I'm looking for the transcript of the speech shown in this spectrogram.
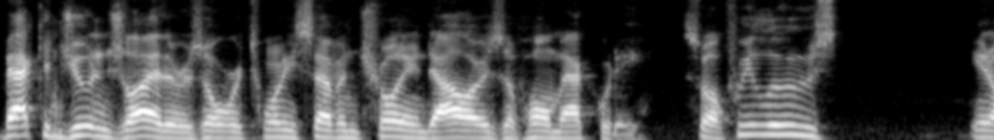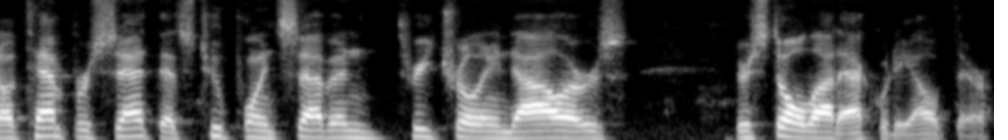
back in June and July, there was over 27 trillion dollars of home equity. So if we lose, you know, 10 percent, that's 2.7, three trillion dollars. There's still a lot of equity out there.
